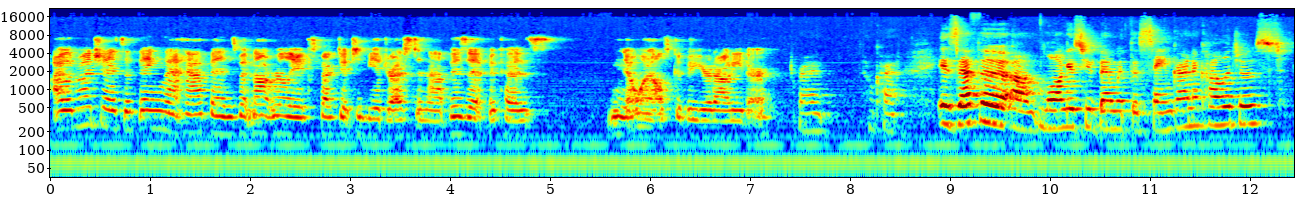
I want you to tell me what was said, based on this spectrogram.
I would mention it's a thing that happens, but not really expect it to be addressed in that visit because no one else could figure it out either. Right. Okay. Is that the um, longest you've been with the same gynecologist?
